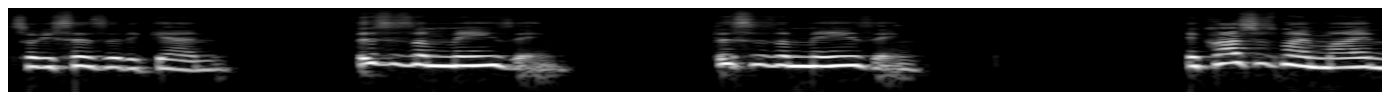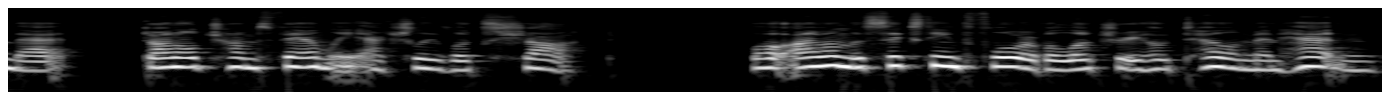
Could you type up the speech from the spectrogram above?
so he says it again. This is amazing. This is amazing. It crosses my mind that Donald Trump's family actually looks shocked. While I'm on the 16th floor of a luxury hotel in Manhattan,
